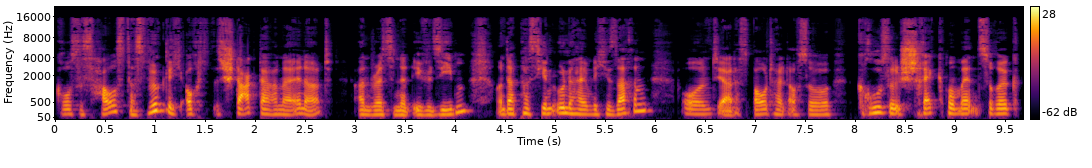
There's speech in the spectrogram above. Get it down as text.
großes Haus, das wirklich auch stark daran erinnert an Resident Evil 7 und da passieren unheimliche Sachen und ja, das baut halt auf so Grusel-Schreck-Moment zurück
